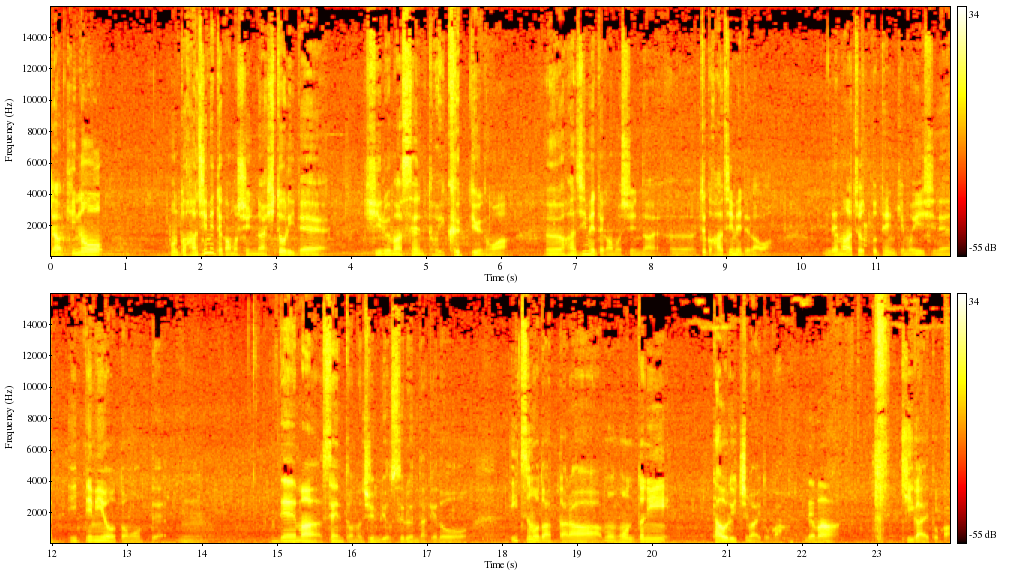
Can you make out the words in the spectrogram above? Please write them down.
ら昨日本当初めてかもしんない一人で昼間銭湯行くっていうのは、うん、初めてかもしんない、うん、ていうか初めてだわ。でまあちょっと天気もいいしね。行ってみようと思って、うん、でまあ銭湯の準備をするんだけどいつもだったらもう本当にタオル1枚とか。でまあ着替えとか。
